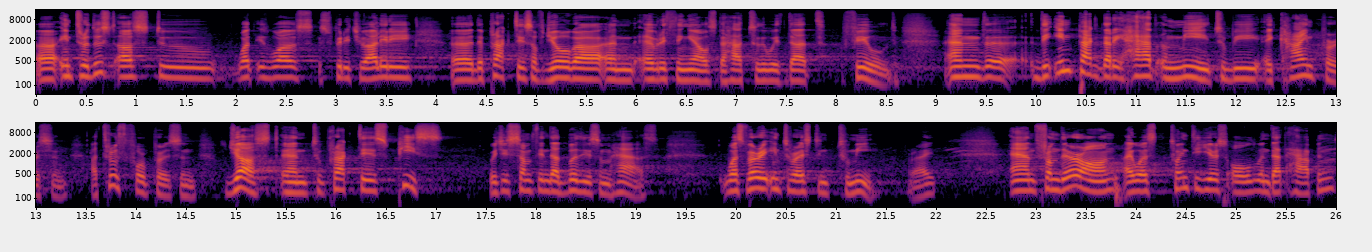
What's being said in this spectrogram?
uh, introduced us to what it was spirituality, uh, the practice of yoga, and everything else that had to do with that field. And uh, the impact that it had on me to be a kind person, a truthful person, just, and to practice peace, which is something that Buddhism has, was very interesting to me right? And from there on, I was 20 years old when that happened.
